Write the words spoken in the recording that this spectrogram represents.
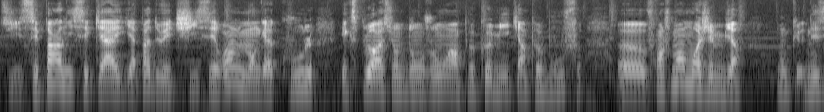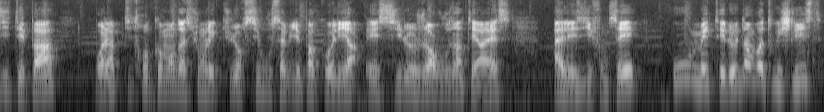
C'est pas un isekai, il n'y a pas de etchi, c'est vraiment le manga cool, exploration de donjons, un peu comique, un peu bouffe. Euh, franchement moi j'aime bien, donc n'hésitez pas. Voilà, petite recommandation lecture, si vous saviez pas quoi lire et si le genre vous intéresse, allez-y foncez, ou mettez-le dans votre wishlist,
